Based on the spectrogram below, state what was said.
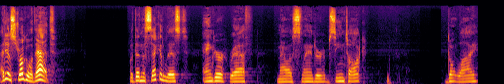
I didn't struggle with that. But then the second list anger, wrath, malice, slander, obscene talk. Don't lie.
